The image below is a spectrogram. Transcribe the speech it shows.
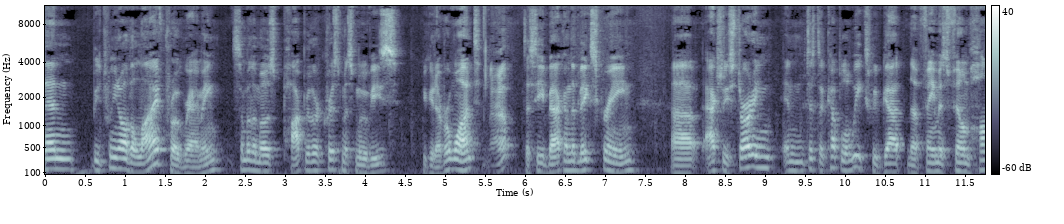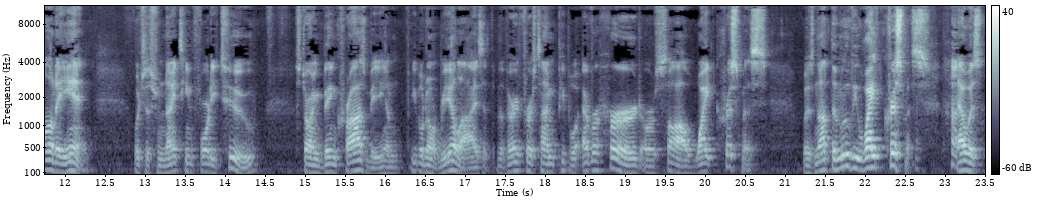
then between all the live programming, some of the most popular Christmas movies you could ever want Yep. to see back on the big screen. Uh, actually, starting in just a couple of weeks, we've got the famous film Holiday Inn, which is from 1942, starring Bing Crosby. And people don't realize that the very first time people ever heard or saw White Christmas was not the movie White Christmas. that was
